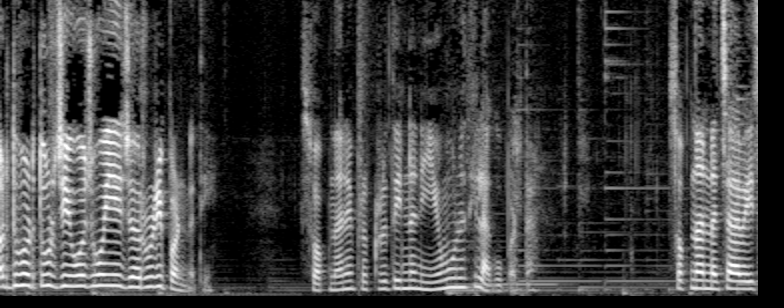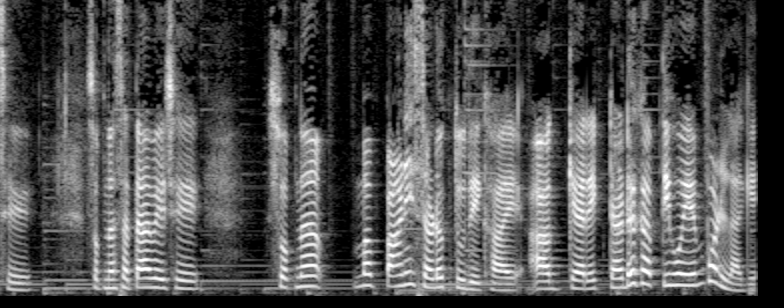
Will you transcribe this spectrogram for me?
અર્ધવર્તુળ જેવો જ હોય એ જરૂરી પણ નથી. સ્વપ્નને પ્રકૃતિના નિયમો નથી લાગુ પડતા. સ્વપ્ન નચાવે છે, સ્વપ્ન સતાવે છે, સ્વપ્નમાં પાણી સળગતું દેખાય, આગ ક્યારેક ટાઢક આપતી હોય એમ પણ લાગે.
